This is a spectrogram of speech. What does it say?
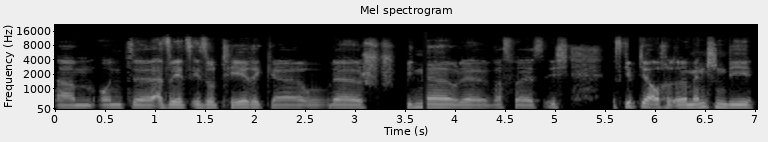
Ähm, und äh, also jetzt Esoteriker oder Spinner oder was weiß ich. Es gibt ja auch äh, Menschen, die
